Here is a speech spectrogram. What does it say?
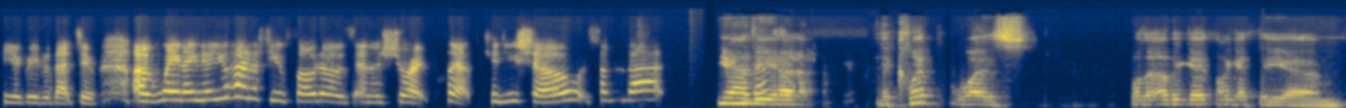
he agreed with that too. Um, Wayne, I know you had a few photos and a short clip. Could you show some of that? Yeah, the uh, the clip was well. The other get let me get the um,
